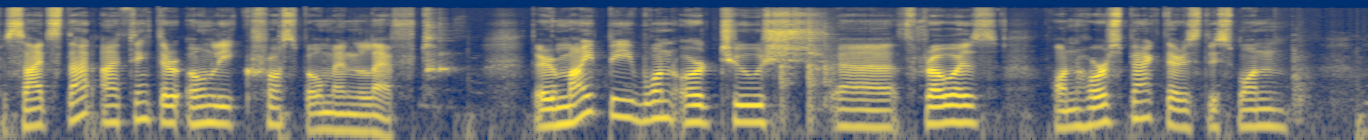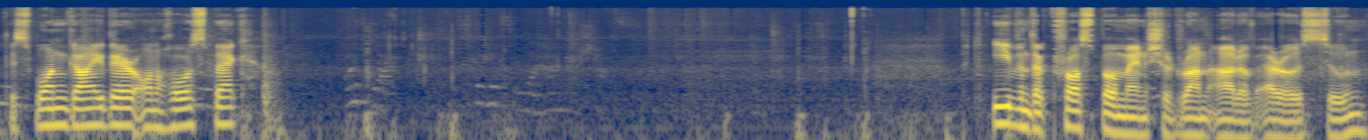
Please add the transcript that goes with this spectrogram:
Besides that, I think there are only crossbowmen left. There might be one or two uh, throwers on horseback. There is this one, this one guy there on horseback. Even the crossbowmen should run out of arrows soon.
